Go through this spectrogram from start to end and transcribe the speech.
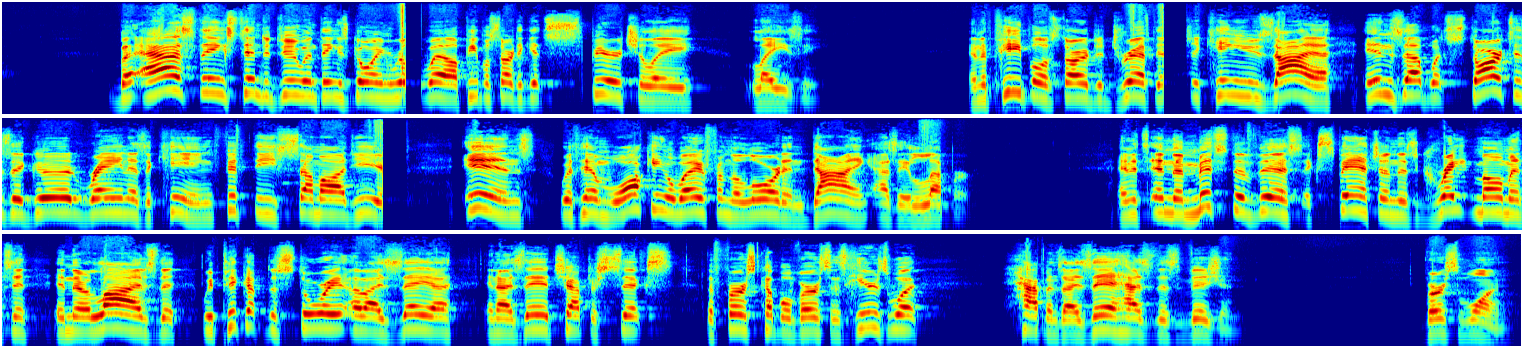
But as things tend to do when things going really well, people start to get spiritually lazy. And the people have started to drift. Actually, King Uzziah ends up what starts as a good reign as a king, 50 some odd years, ends with him walking away from the Lord and dying as a leper. And it's in the midst of this expansion, this great moments in, in their lives, that we pick up the story of Isaiah in Isaiah chapter 6, the first couple verses. Here's what happens Isaiah has this vision. Verse 1.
